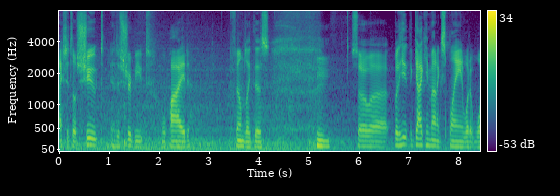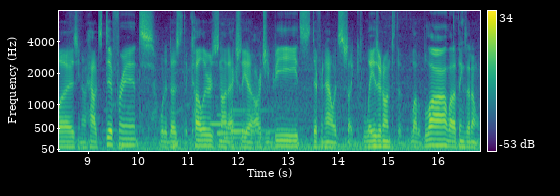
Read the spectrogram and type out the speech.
actually still shoot and distribute wide films like this. Hmm. So, uh, but he, the guy came out and explained what it was, you know, how it's different, what it does to the colors. It's not actually a RGB. It's different how it's like lasered onto the blah blah blah. A lot of things I don't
